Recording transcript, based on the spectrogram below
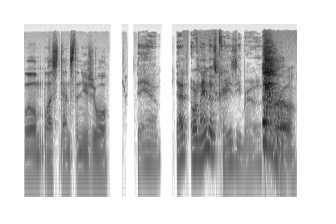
a little less dense than usual. Damn. That Orlando's crazy, bro. Bro.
